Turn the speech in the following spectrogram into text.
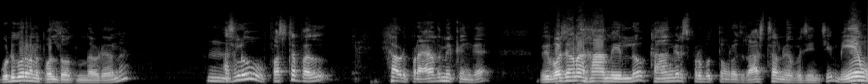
గుడిగుర్రాన్ని ఫలితవుతుంది ఆవిడ ఏమన్నా? హ్మ్. అసలు ఫస్ట్ ఆఫ్ ఆల్ ఆవిడ ప్రాథమికంగా విభజన హామీల్లో కాంగ్రెస్ ప్రభుత్వం రోజు రాష్ట్రాన్ని విభజించి మేము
